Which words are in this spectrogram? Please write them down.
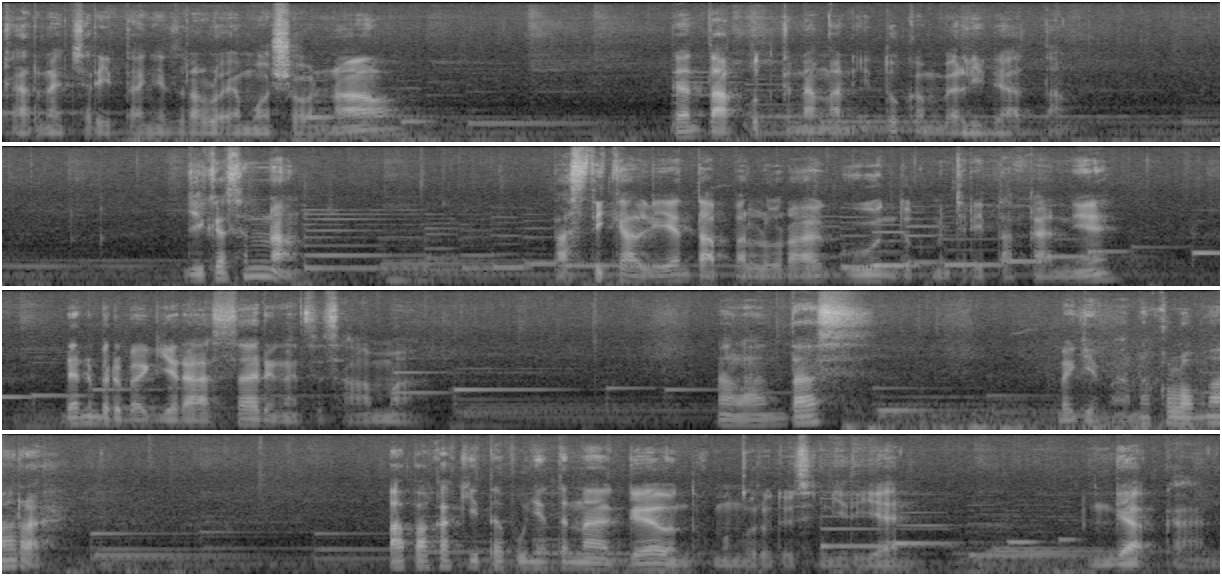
karena ceritanya terlalu emosional dan takut kenangan itu kembali datang. Jika senang, pasti kalian tak perlu ragu untuk menceritakannya dan berbagi rasa dengan sesama. Nah, lantas bagaimana kalau marah? Apakah kita punya tenaga untuk menggerutu sendirian? Enggak kan?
